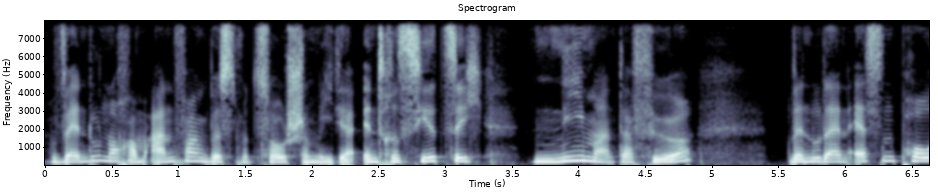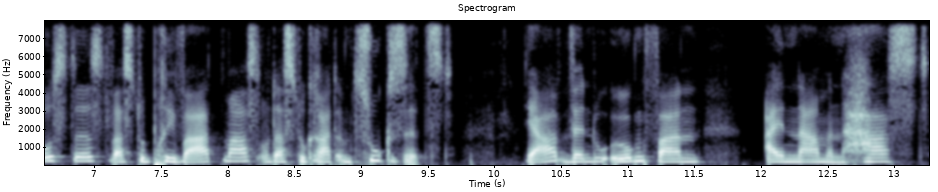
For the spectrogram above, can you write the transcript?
Wenn du noch am Anfang bist mit Social Media, interessiert sich niemand dafür, wenn du dein Essen postest, was du privat machst und dass du gerade im Zug sitzt. Ja, wenn du irgendwann einen Namen hast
